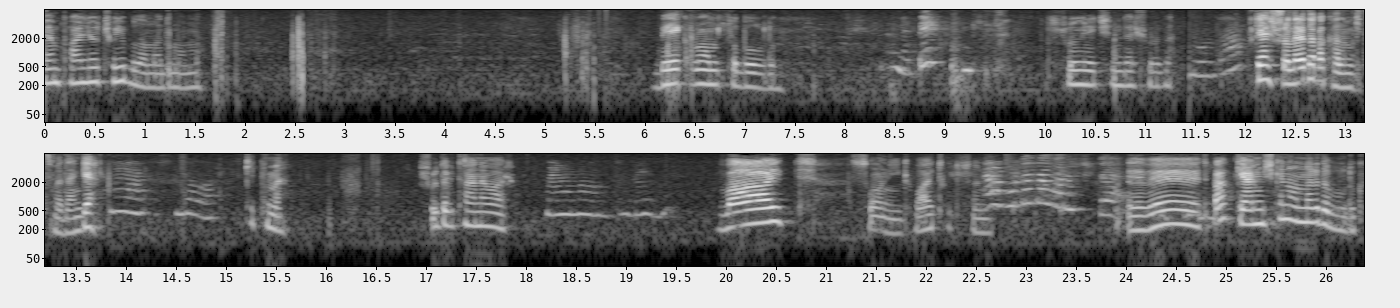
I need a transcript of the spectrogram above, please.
Ben palyaçoyu bulamadım ama. Backrooms'u buldum. Suyun içinde şurada. Gel şuralara da bakalım gitmeden gel. Gitme. Şurada bir tane var. White Sonic. White Hood Sonic. Evet. Bak gelmişken onları da bulduk.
